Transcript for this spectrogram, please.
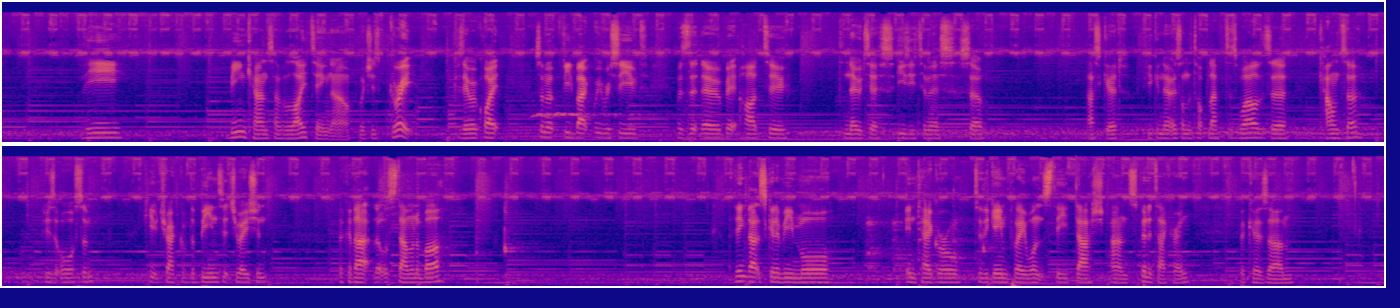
the bean cans have lighting now, which is great because they were quite. Some feedback we received was that they were a bit hard to, to notice, easy to miss. So that's good. If you can notice on the top left as well, there's a counter, which is awesome. Keep track of the bean situation. Look at that little stamina bar. Think that's going to be more integral to the gameplay once the dash and spin attack are in because um,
